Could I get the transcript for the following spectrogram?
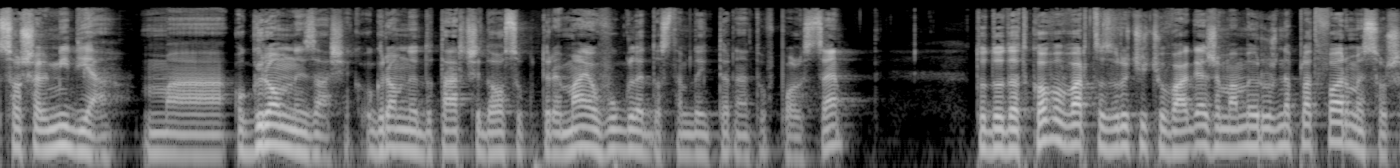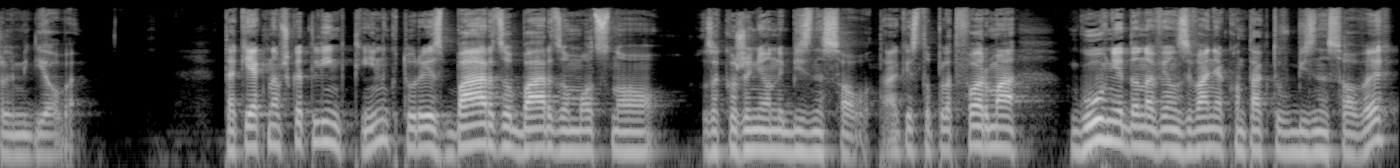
social media ma ogromny zasięg, ogromne dotarcie do osób, które mają w ogóle dostęp do internetu w Polsce, to dodatkowo warto zwrócić uwagę, że mamy różne platformy social mediowe. Takie jak na przykład LinkedIn, który jest bardzo, bardzo mocno zakorzeniony biznesowo. Tak? Jest to platforma głównie do nawiązywania kontaktów biznesowych.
